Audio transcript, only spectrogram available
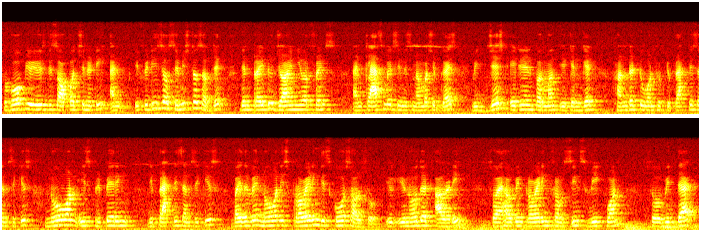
so hope you use this opportunity and if it is your semester subject then try to join your friends and classmates in this membership guys. With just 89 per month you can get 100 to 150 practice mcqs no one is preparing the practice mcqs by the way no one is providing this course also. You, you know that already. So i have been providing from since week 1 so with that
